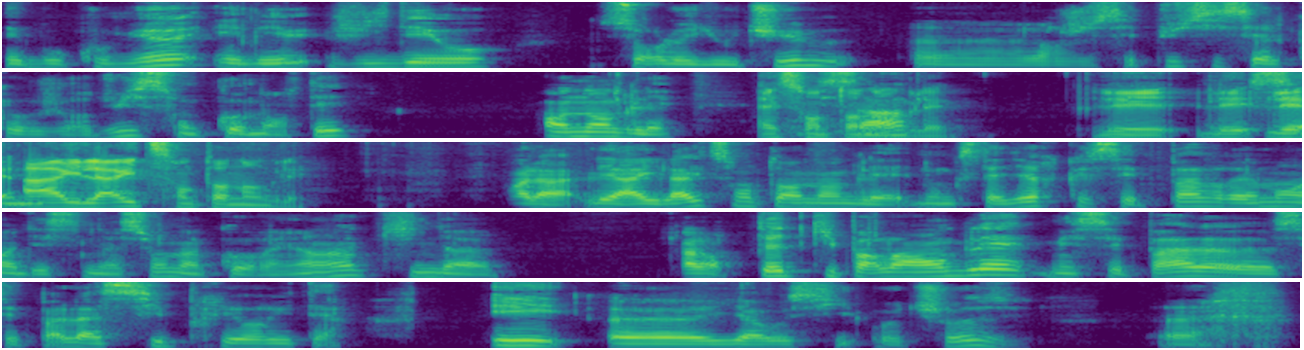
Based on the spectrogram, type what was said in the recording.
c'est beaucoup mieux. Et les vidéos sur le YouTube, euh, alors je sais plus si c'est le cas aujourd'hui, sont commentées en anglais. Elles sont en anglais. Les, les, les highlights sont en anglais. Voilà, les highlights sont en anglais. Donc c'est-à-dire que c'est pas vraiment à destination d'un Coréen qui n'a, alors peut-être qu'il parle en anglais, mais c'est pas euh, c'est pas la cible prioritaire. Et euh, il y a aussi autre chose, euh,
